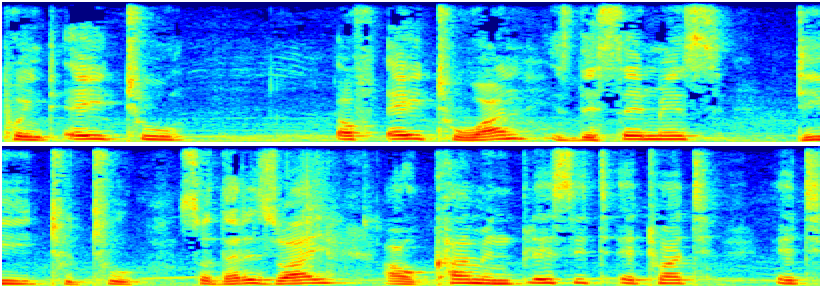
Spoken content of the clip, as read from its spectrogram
point A to of A to 1 is the same as D to 2 so that is why I'll come and place it at what? At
